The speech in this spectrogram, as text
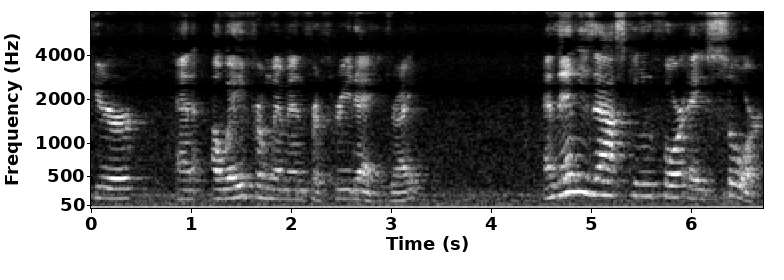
pure and away from women for three days, right? And then he's asking for a sword.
